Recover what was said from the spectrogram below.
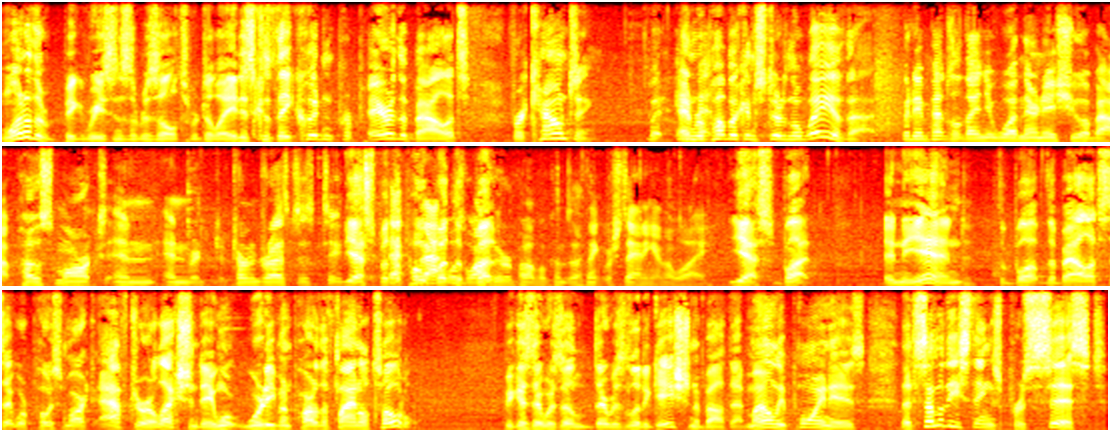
one of the big reasons the results were delayed, is because they couldn't prepare the ballots for counting. But and Republicans stood in the way of that. But in Pennsylvania, wasn't there an issue about postmarks and and return addresses too? Yes, but that, the po- that but was the, why but, the Republicans, I think, were standing in the way. Yes, but in the end, the the ballots that were postmarked after election day weren't, weren't even part of the final total because there was a there was litigation about that. My only point is that some of these things persist,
